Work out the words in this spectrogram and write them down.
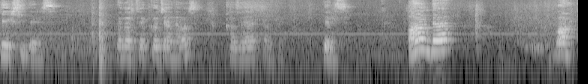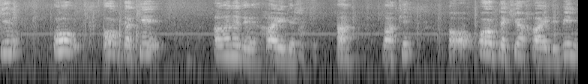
geçti deriz. Ondan sonra kılacağın namaz kazaya kaldı deriz. Anda vaktin o oradaki anıdır, halidir. An, vaktin o, oradaki halidir, bir,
